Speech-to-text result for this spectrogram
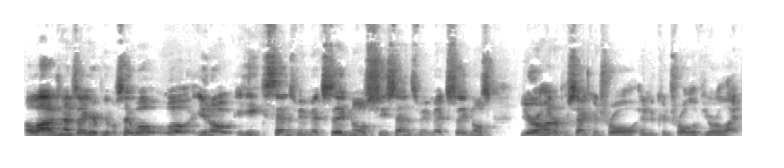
a lot of times I hear people say, "Well, well, you know, he sends me mixed signals, she sends me mixed signals." You're 100% control in control of your life.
